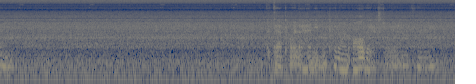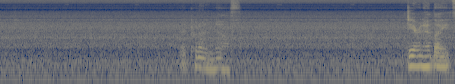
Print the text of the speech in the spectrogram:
and at that point, I hadn't even put on all the extra weight on the thing. I'd put on enough. Deer in headlights.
